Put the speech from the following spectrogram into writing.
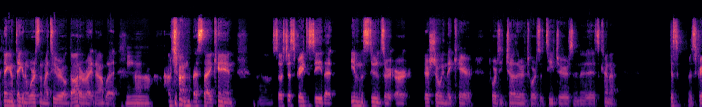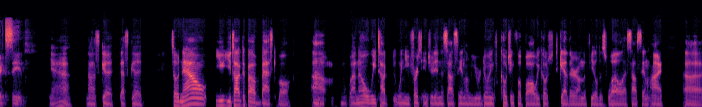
I think I'm taking it worse than my two year old daughter right now, but mm-hmm. I'm trying the best I can. Uh, so it's just great to see that even the students are, are they're showing they care towards each other and towards the teachers, and it's kind of just it's great to see. Yeah, no, that's good. That's good. So now you you talked about basketball. Um, I know we talked when you first entered into South Salem. You were doing coaching football. We coached together on the field as well at South Salem High, uh,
